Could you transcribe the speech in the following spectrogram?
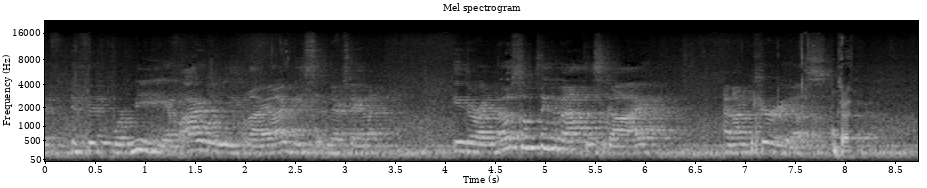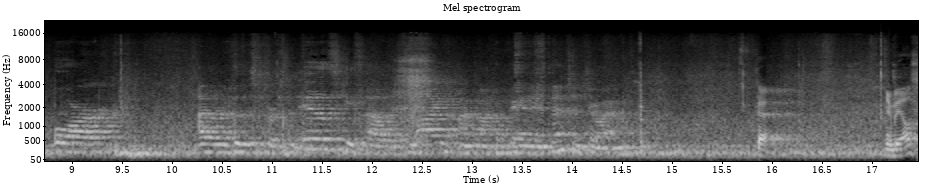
if, if it were me, if I were Levi, I'd be sitting there saying, either I know something about this guy, and I'm curious, Okay. or I don't know who this person is, he's out of his mind, I'm not going to pay any attention to him. Okay. Anybody else?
